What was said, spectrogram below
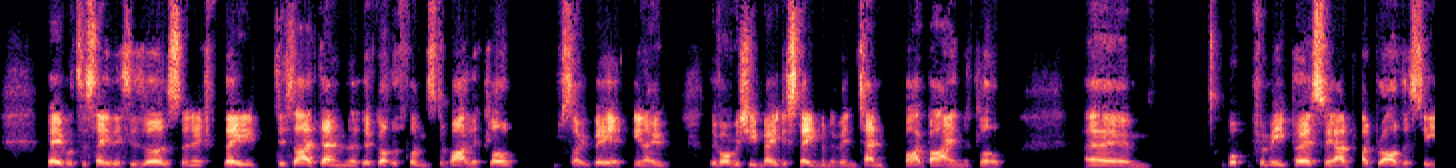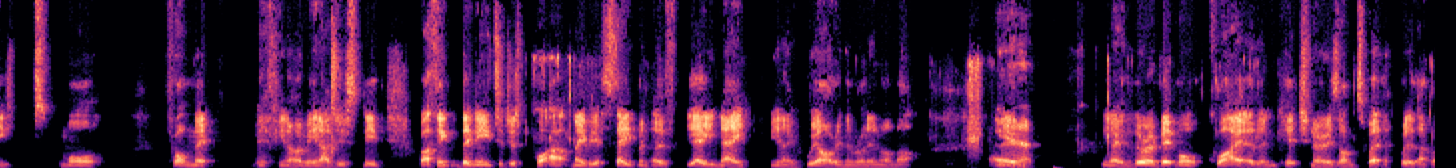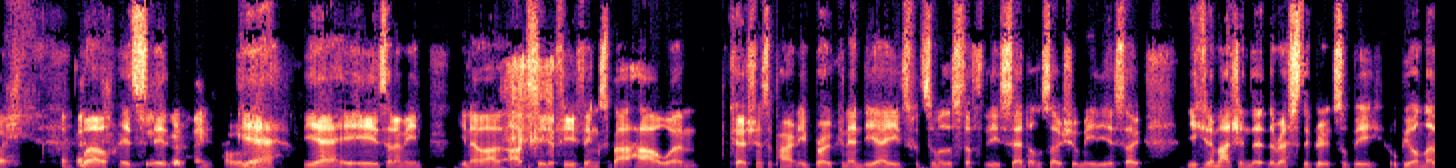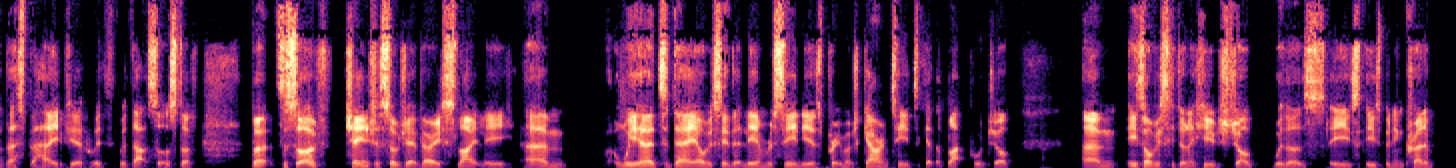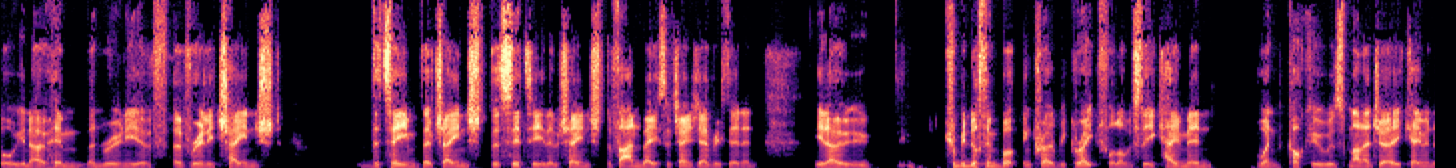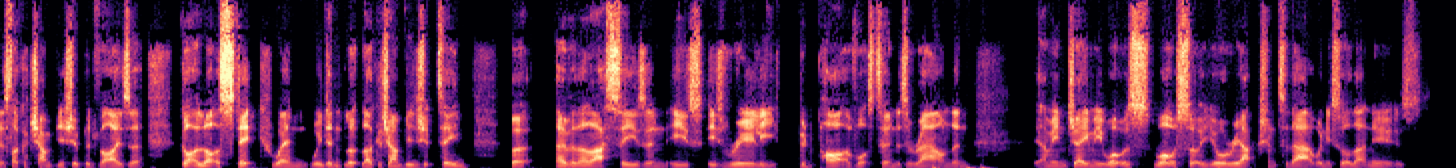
be able to say this is us. And if they decide then that they've got the funds to buy the club, so be it. You know, they've obviously made a statement of intent by buying the club. Um, but for me personally, I'd, I'd rather see more from it. If you know what I mean, I just need. But I think they need to just put out maybe a statement of yay, nay you know we are in the running or not. Um, yeah, you know they're a bit more quieter than Kitchener is on Twitter. Put it that way. well, it's, it's it, a good thing, probably. Yeah, yeah, it is. And I mean, you know, I, have seen a few things about how um, Kirchner's apparently broken NDAs with some of the stuff that he said on social media. So you can imagine that the rest of the groups will be will be on their best behaviour with with that sort of stuff. But to sort of change the subject very slightly, um, we heard today, obviously, that Liam Rosenior is pretty much guaranteed to get the Blackpool job. Um, he's obviously done a huge job with us. He's he's been incredible. You know, him and Rooney have have really changed the team. They've changed the city. They've changed the fan base. They've changed everything. And you know, could be nothing but incredibly grateful. Obviously, he came in when Cocu was manager. He came in as like a championship advisor. Got a lot of stick when we didn't look like a championship team, but over the last season, he's he's really been part of what's turned us around. And I mean, Jamie, what was what was sort of your reaction to that when you saw that news?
